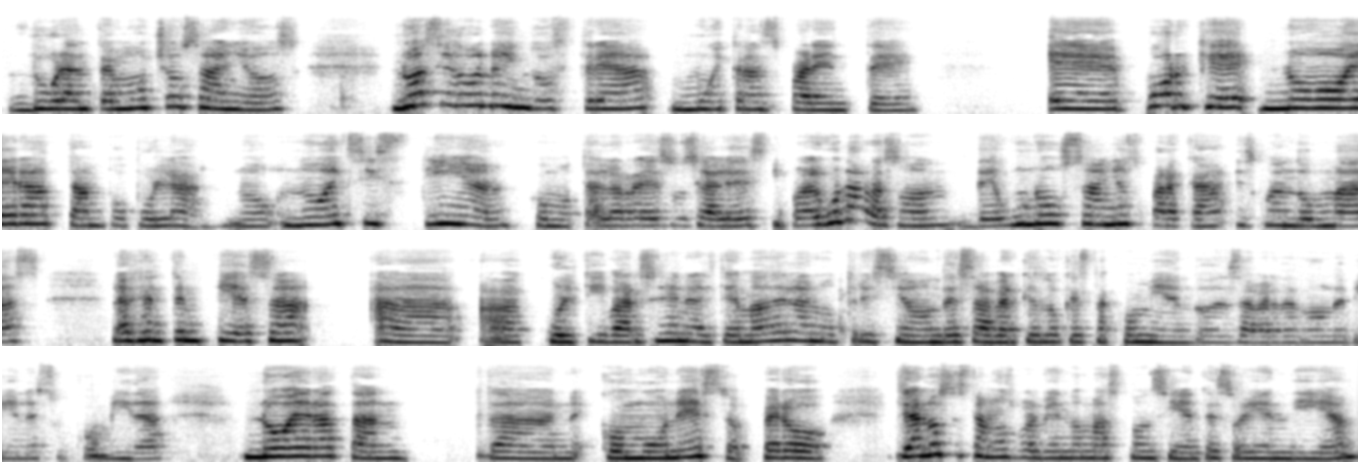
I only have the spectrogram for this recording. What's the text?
durante muchos años no ha sido una industria muy transparente eh, porque no era tan popular, no, no existían como tal las redes sociales y por alguna razón de unos años para acá es cuando más la gente empieza a, cultivarse en el tema de la nutrición, de saber qué es lo que está comiendo, de saber de dónde viene su comida. No era tan, tan común eso, pero ya nos estamos volviendo más conscientes hoy en día.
